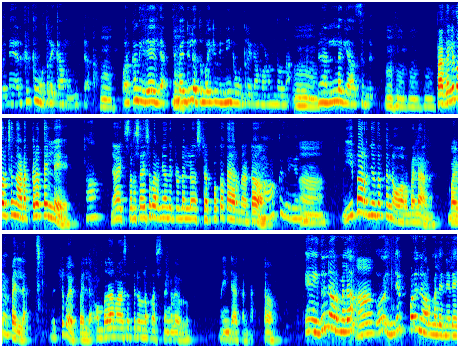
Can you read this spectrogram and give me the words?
പിന്നെ ഇടക്കിടക്ക് മൂത്രയിക്കാൻ മുട്ട. ഉറക്കം തീരെ ഇല്ല. ഞാൻ ബെഡിൽ എത്തുമ്പോഴേക്കും പിന്നെ എനിക്ക് മൂത്രയിക്കാൻ പോകണം എന്ന് തോന്നാം. നല്ല ഗ്യാസ് ഉണ്ട്. പകൽ കുറച്ച് നടക്കലൊക്കെ ഇല്ലേ? ഞാൻ എക്സർസൈസ് പറഞ്ഞു തന്നിട്ടുണ്ടല്ലോ. സ്റ്റെപ്പൊക്കെ കയറണം കേട്ടോ. ആ. ഈ പറഞ്ഞതൊക്കെ നോർമലാണ്. കുഴപ്പമില്ല. ഒരു കുഴപ്പമില്ല. ഒമ്പതാം മാസത്തിലുള്ള പ്രശ്നങ്ങളേ ഉള്ളൂ. മൈൻഡ് ആക്കണ്ട. കേട്ടോ ഏ ഇതും നോർമലാ? ഓ ഇന്റെ എപ്പോഴും നോർമൽ തന്നെ അല്ലേ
